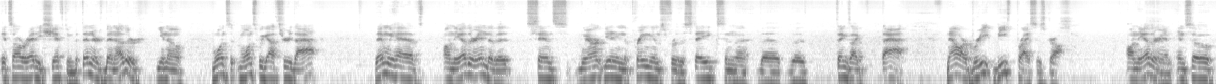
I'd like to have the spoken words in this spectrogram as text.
it's already shifting. But then there's been other, you know, once once we got through that, then we have on the other end of it since we aren't getting the premiums for the steaks and the the, the things like that, now our beef prices drop on the other end. And so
